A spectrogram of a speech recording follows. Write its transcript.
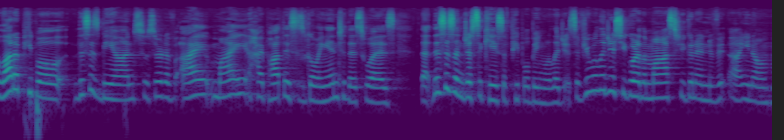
a lot of people, this is beyond, so sort of, I, my hypothesis going into this was that this isn't just a case of people being religious. If you're religious, you go to the mosque, you're going to uh, you know,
